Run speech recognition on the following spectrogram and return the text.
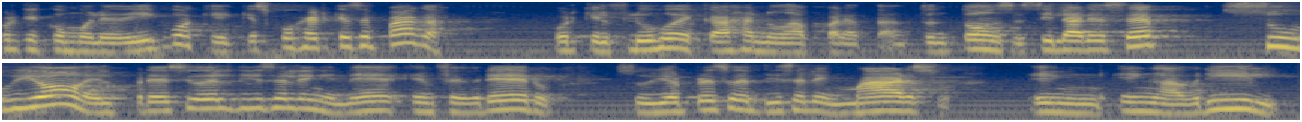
porque como le digo, aquí hay que escoger qué se paga, porque el flujo de caja no da para tanto. Entonces, si la ARECEP subió el precio del diésel en, en febrero, subió el precio del diésel en marzo, en, en abril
